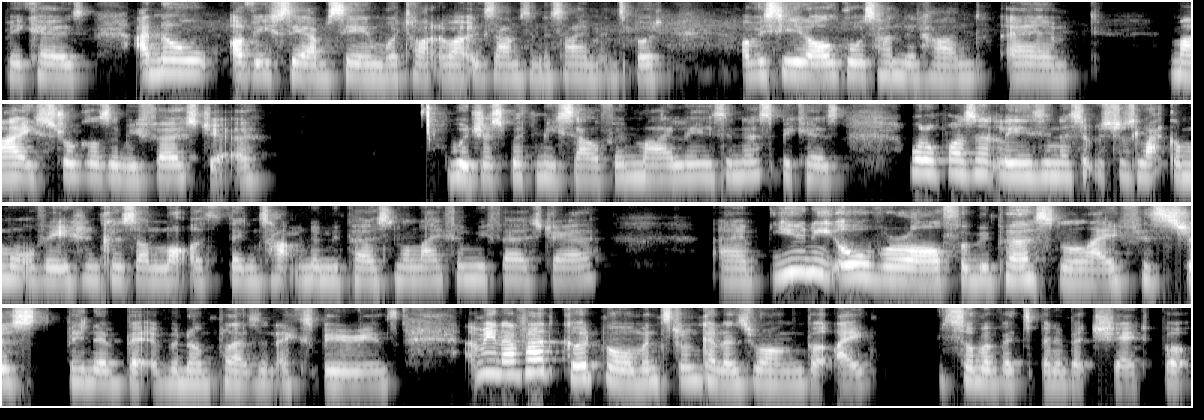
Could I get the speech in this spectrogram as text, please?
because I know obviously I'm saying we're talking about exams and assignments, but obviously it all goes hand in hand. Um, my struggles in my first year were just with myself and my laziness because well it wasn't laziness it was just lack of motivation because a lot of things happened in my personal life in my first year. Um, uni overall for my personal life has just been a bit of an unpleasant experience. I mean i've had good moments don't get us wrong but like some of it's been a bit shit but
